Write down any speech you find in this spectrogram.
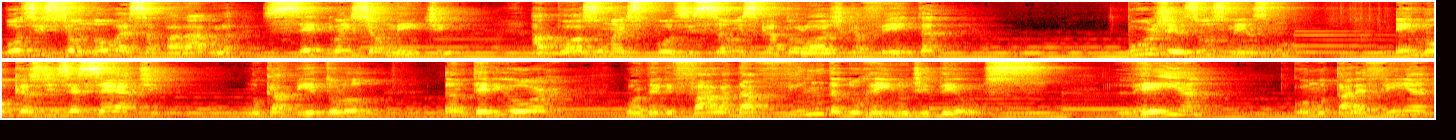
posicionou essa parábola sequencialmente após uma exposição escatológica feita por Jesus mesmo em Lucas 17, no capítulo anterior, quando ele fala da vinda do reino de Deus. Leia como tarefinha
